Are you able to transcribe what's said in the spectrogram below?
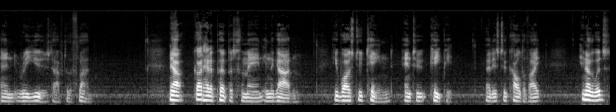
and reused after the flood. Now, God had a purpose for man in the garden. It was to tend and to keep it, that is, to cultivate. In other words,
